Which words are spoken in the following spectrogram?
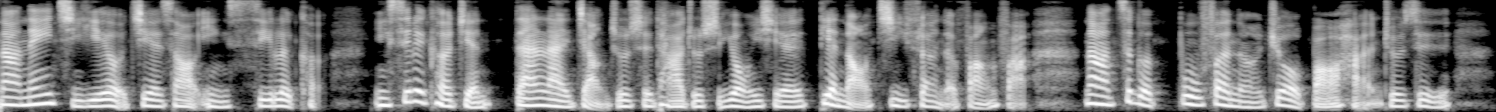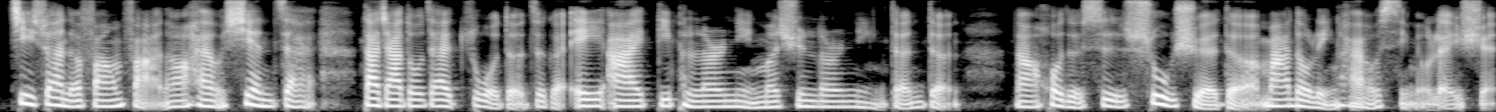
那那一集也有介绍 in silico。in silico 简单来讲，就是它就是用一些电脑计算的方法。那这个部分呢，就包含就是计算的方法，然后还有现在大家都在做的这个 AI、Deep Learning、Machine Learning 等等，那或者是数学的 Modeling，还有 Simulation。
